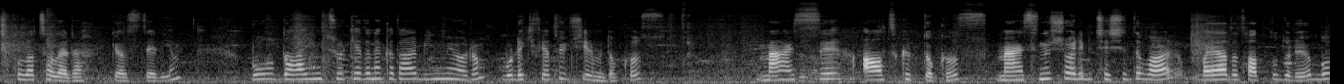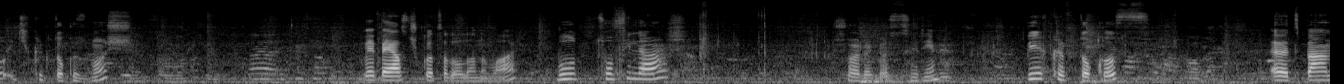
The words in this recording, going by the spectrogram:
çikolataları göstereyim. Bu daim Türkiye'de ne kadar bilmiyorum. Buradaki fiyatı 3.29. Mersi 6.49. Mersi'nin şöyle bir çeşidi var. Bayağı da tatlı duruyor. Bu 2.49'muş. Ve beyaz çikolatalı olanı var. Bu tofiler şöyle göstereyim. 1.49. Evet ben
